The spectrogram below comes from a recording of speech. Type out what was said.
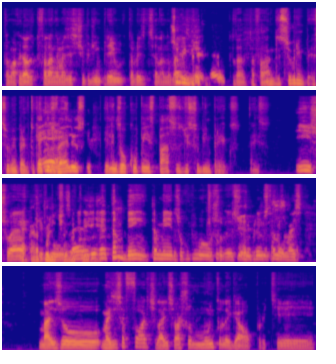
tomar cuidado com o que falar, né? Mas esse tipo de emprego, talvez, sei lá, não vai subemprego. Tá, tá, falando de subemprego. Tu quer que os é. velhos eles ocupem espaços de subempregos, é isso? Isso, é. O cara tipo, politiza é, tudo. É, também, também, eles ocupam subempregos também, mas, mas, o, mas isso é forte lá, isso eu acho muito legal, porque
